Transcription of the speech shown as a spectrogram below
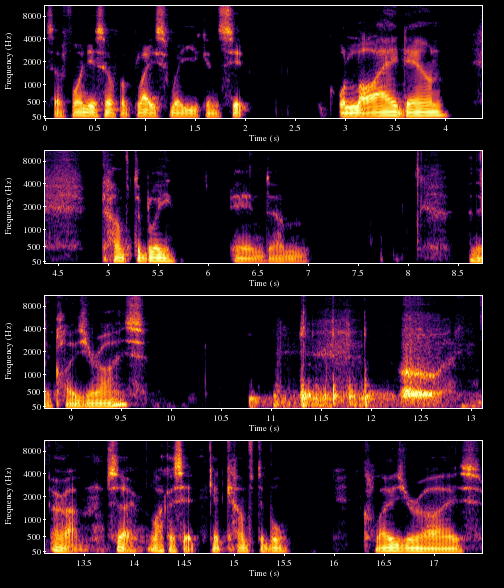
So find yourself a place where you can sit or lie down comfortably and um, and then close your eyes. All right. So, like I said, get comfortable close your eyes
